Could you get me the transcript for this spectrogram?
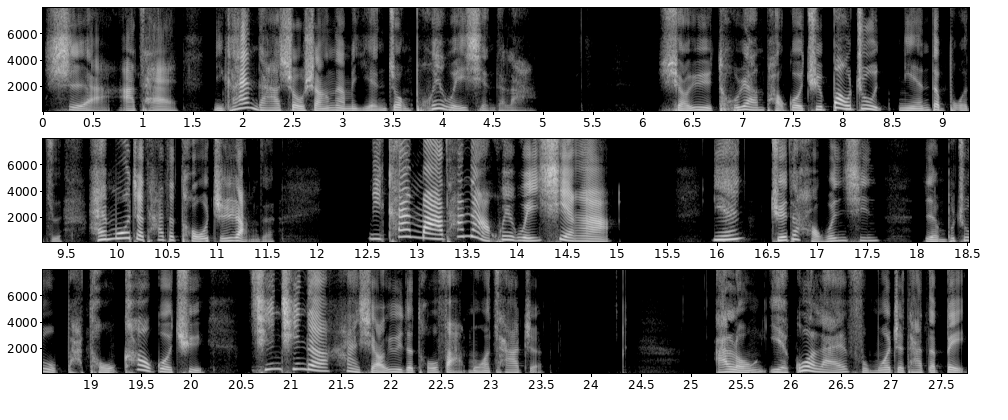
是啊，阿才，你看他受伤那么严重，不会危险的啦。”小玉突然跑过去抱住年的脖子，还摸着他的头，直嚷着：“你看嘛，他哪会危险啊？”年觉得好温馨，忍不住把头靠过去，轻轻的和小玉的头发摩擦着。阿龙也过来抚摸着他的背，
